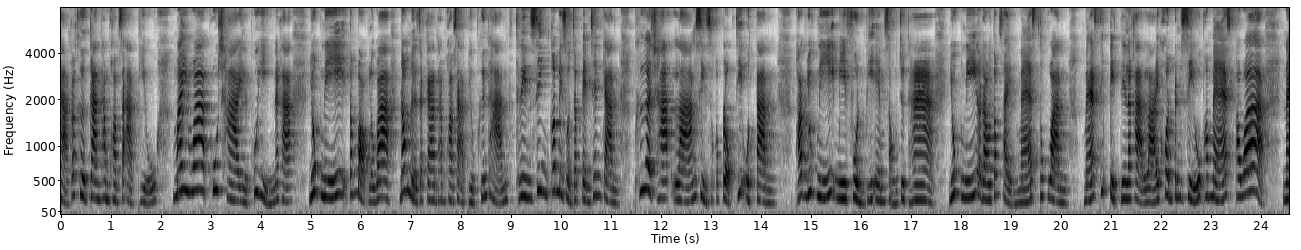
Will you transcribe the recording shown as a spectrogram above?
ค่ะ ก็คือการทำความสะอาดผิว ไม่ว่าผู้ชายหรือผู้หญิงนะคะ ยุคนี้ต้องบอกเลยว่านอกเหนือจากการทำความสะอาดผิวพื้นฐาน cleansing ก็มีส่วนจำเป็นเช่นกัน เพื่อชะล้างสิ่งสกปรกที่อุดตันเพราะยุคนี้มีฝุ่น PM 2.5 ยุคนี้เราต้องใส่แมสทุกวัน แมสที่ปิดนี่แหละค่ะ หลายคนเป็นสิวเพราะแมส เพราะว่าใน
